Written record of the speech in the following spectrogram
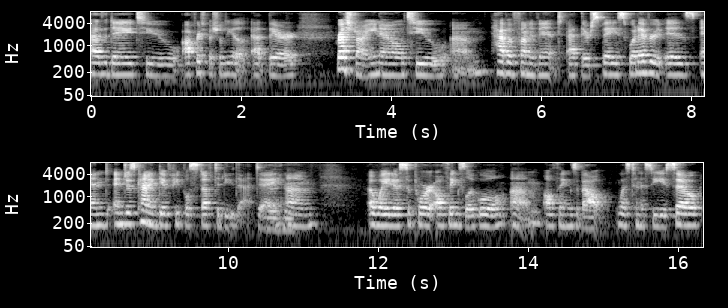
as a day to offer a special deal at their restaurant, you know, to um, have a fun event at their space, whatever it is, and and just kind of give people stuff to do that day. Mhm. Um, a way to support all things local, um, all things about West Tennessee. So,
